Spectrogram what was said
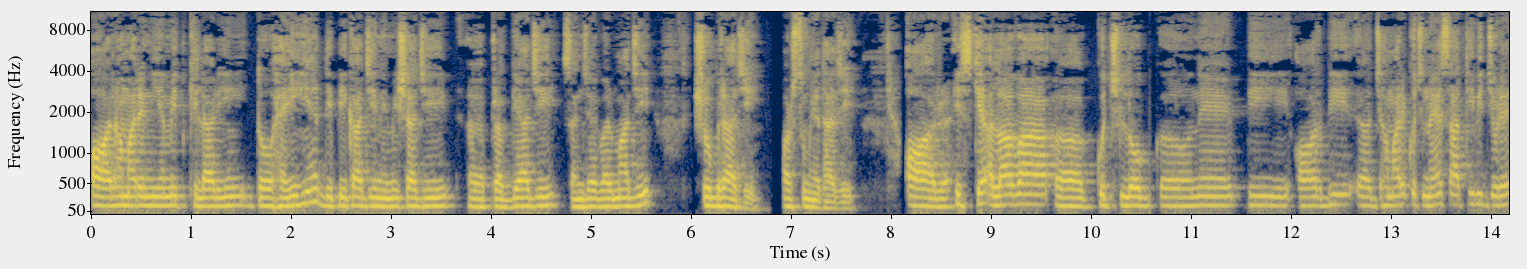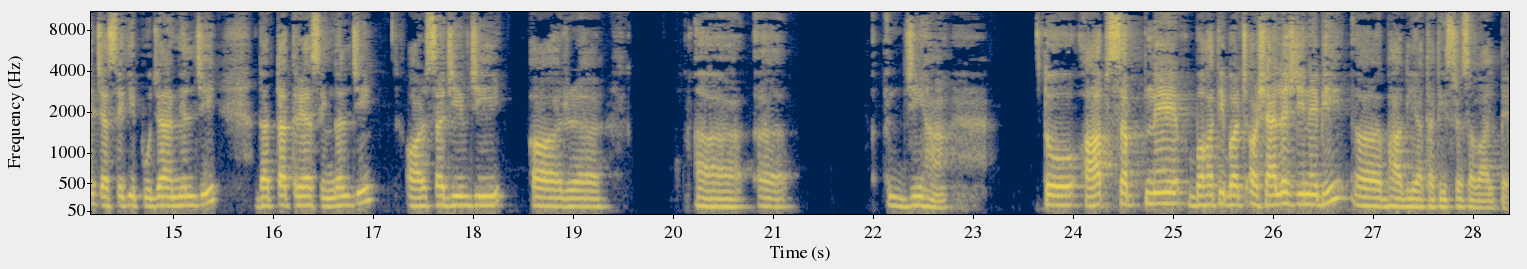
और हमारे नियमित खिलाड़ी तो है ही हैं दीपिका जी निमिषा जी प्रज्ञा जी संजय वर्मा जी शुभ्रा जी और सुमेधा जी। और इसके अलावा कुछ लोग ने भी और भी हमारे कुछ नए साथी भी जुड़े जैसे कि पूजा अनिल जी दत्तात्रेय सिंगल जी और सजीव जी और अ, अ, जी हाँ। तो आप सबने बहुत ही बढ़ और शैलेश जी ने भी भाग लिया था तीसरे सवाल पे।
